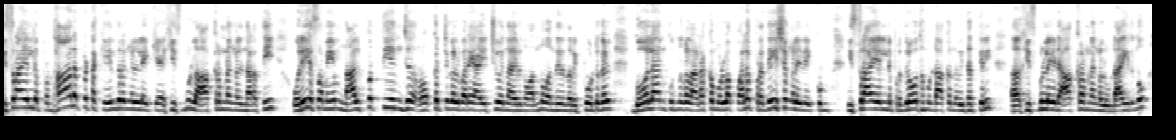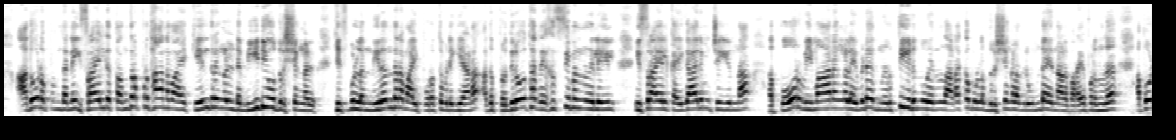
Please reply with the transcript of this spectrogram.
ഇസ്രായേലിന്റെ പ്രധാനപ്പെട്ട കേന്ദ്രങ്ങളിലേക്ക് ഹിസ്ബുൾ ആക്രമണങ്ങൾ നടത്തി. ഒരേ സമയം നാൽപ്പത്തിയഞ്ച് റോക്കറ്റുകൾ വരെ അയച്ചു എന്നായിരുന്നു അന്ന് വന്നിരുന്ന റിപ്പോർട്ടുകൾ. ഗോലാൻ കുന്നുകൾ അടക്കമുള്ള പല പ്രദേശങ്ങളിലേക്കും ഇസ്രായേലിന് പ്രതിരോധമുണ്ടാക്കുന്ന വിധത്തിൽ ഹിസ്ബുള്ളയുടെ ആക്രമണങ്ങൾ ഉണ്ടായിരുന്നു. അതോടൊപ്പം തന്നെ ഇസ്രായേലിന്റെ തന്ത്രപ്രധാനമായ കേന്ദ്രങ്ങളുടെ വീഡിയോ ദൃശ്യങ്ങൾ ഹിസ്ബുള്ള നിരന്തരമായി പുറത്തുവിടുകയാണ്. അത് പ്രതിരോധ രഹസ്യമെന്ന നിലയിൽ ഇസ്രായേൽ കൈകാര്യം ചെയ്യുന്ന പോർ വിമാനങ്ങൾ എവിടെ നിർത്തിയിടുന്നു എന്നത് അടക്കമുള്ള ദൃശ്യങ്ങൾ അതിലുണ്ട് എന്നാണ് പറയപ്പെടുന്നത്. അപ്പോൾ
